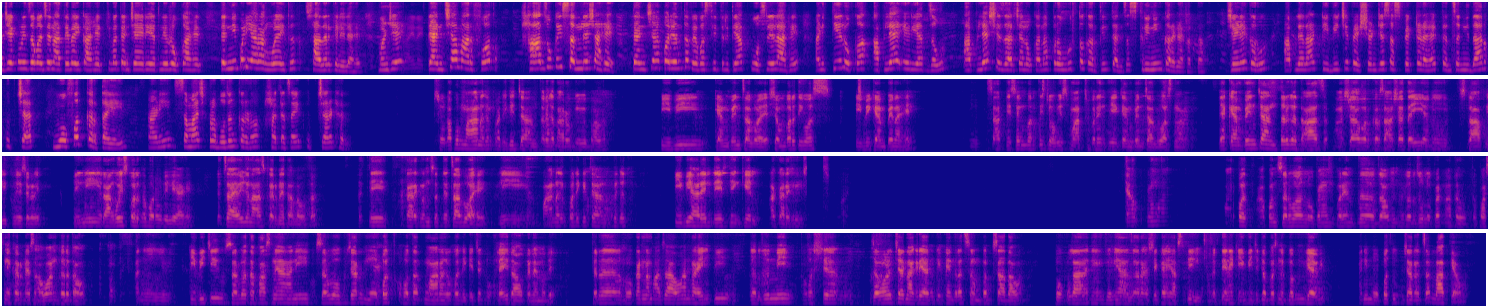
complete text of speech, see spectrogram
जे कोणी जवळचे नातेवाईक आहेत किंवा त्यांच्या एरियातले लोक आहेत त्यांनी पण या रांगोळ्या इथं सादर केलेल्या आहेत. म्हणजे त्यांच्या मार्फत हा जो काही संदेश आहे त्यांच्यापर्यंत व्यवस्थितरित्या पोचलेला आहे आणि ते लोक आपल्या एरियात जाऊन आपल्या शेजारच्या लोकांना प्रवृत्त करतील त्यांचं स्क्रीनिंग करण्याकरता. जेणेकरून आपल्याला टीबीचे पेशंट जे सस्पेक्टेड आहेत त्यांचं निदान उपचार मोफत करता येईल आणि समाज प्रबोधन करणं हा त्याचा एक उपचार ठरेल. सोलापूर महानगरपालिकेच्या अंतर्गत आरोग्य विभागात टीबी कॅम्पेन चालू आहे. शंभर दिवस टीबी कॅम्पेन आहे. सात डिसेंबर ते चोवीस मार्च पर्यंत हे कॅम्पेन चालू असणार आहे. त्या कॅम्पेनच्या अंतर्गत आज आशा वर्कर्स आशाताई आणि स्टाफ इथले सगळे यांनी रांगोळी स्पर्धा भरवलेली आहे. त्याचं आयोजन आज करण्यात आलं होतं. तर ते कार्यक्रम सध्या चालू आहे. आणि महानगरपालिकेच्या अंतर्गत टीबी हरेल देश जिंकेल हा कार्यक्रम सुरू आहे त्या मार्फत आपण सर्व लोकांपर्यंत जाऊन गरजू लोकांना तपासणी करण्यास आवाहन करत आहोत. आणि टीबीची सर्व तपासण्या आणि सर्व उपचार मोफत होतात महानगरपालिकेच्या कुठल्याही दवाखान्यामध्ये. तर लोकांना माझं आवाहन राहील की गरजूंनी अवश्य जवळच्या नागरी आरोग्य केंद्रात संपर्क साधावा. खोकला आणि जुने आजार असे काही असतील तर त्याने टीबीची तपासणी करून घ्यावी आणि मोफत उपचाराचा लाभ घ्यावा.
